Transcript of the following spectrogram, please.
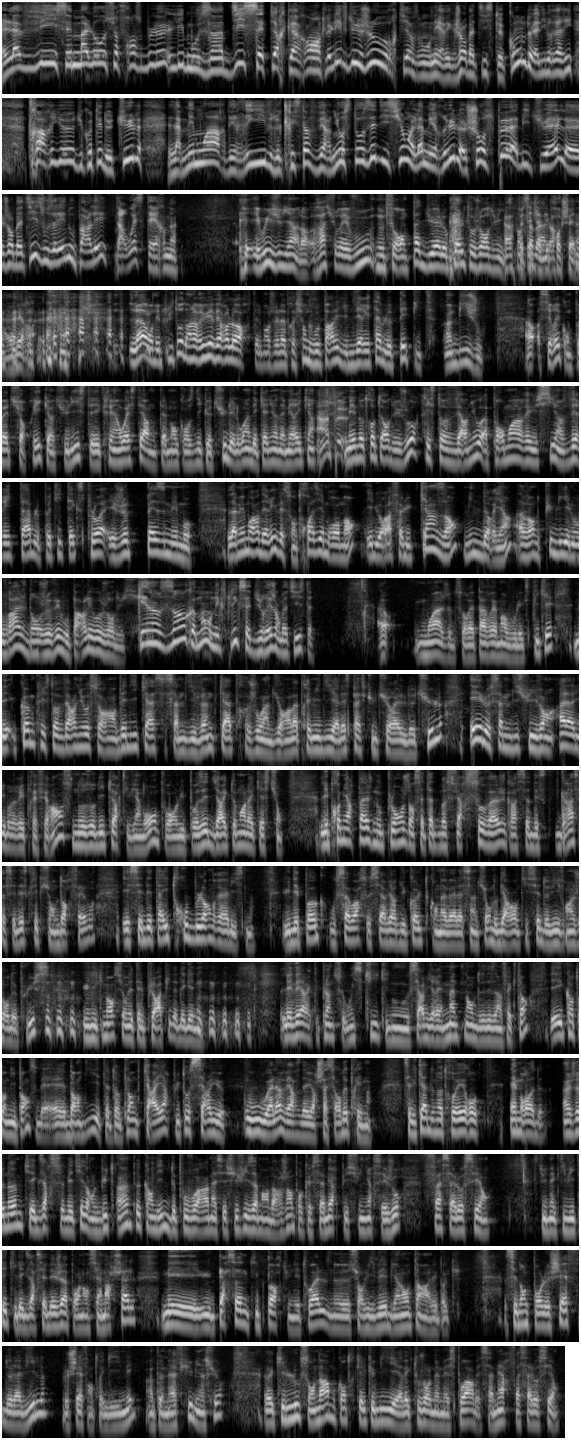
La vie, c'est Malo sur France Bleu Limousin, 17h40. Le livre du jour, tiens, on est avec Jean-Baptiste Comte de la librairie Trarieux du côté de Tulle. La mémoire des rives de Christophe Vergniaud, c'est aux éditions à la Mérule. Chose peu habituelle, Jean-Baptiste, vous allez nous parler d'un western. Et, oui, Julien, alors rassurez-vous, nous ne ferons pas de duel au Colt aujourd'hui. Ah, Peut-être l'année prochaine, on verra. Là, on est plutôt dans la ruée vers l'or, tellement j'ai l'impression de vous parler d'une véritable pépite, un bijou. Alors c'est vrai qu'on peut être surpris qu'un tulliste ait écrit un western, tellement qu'on se dit que Tulle est loin des canyons américains. Un peu. Mais notre auteur du jour, Christophe Vergniaud, a pour moi réussi un véritable petit exploit et je pèse mes mots. La mémoire des rives est son troisième roman. Il lui aura fallu 15 ans, mine de rien, avant de publier l'ouvrage dont je vais vous parler aujourd'hui. 15 ans Comment on explique cette durée, Jean-Baptiste? Alors, moi, je ne saurais pas vraiment vous l'expliquer, mais comme Christophe Vergniaud sera en dédicace samedi 24 juin durant l'après-midi à l'espace culturel de Tulle et le samedi suivant à la librairie Préférence, nos auditeurs qui viendront pourront lui poser directement la question. Les premières pages nous plongent dans cette atmosphère sauvage grâce à, grâce à ses descriptions d'orfèvre et ses détails troublants de réalisme. Une époque où savoir se servir du colt qu'on avait à la ceinture nous garantissait de vivre un jour de plus, uniquement si on était le plus rapide à dégainer. Les verres étaient pleins de ce whisky qui nous servirait maintenant de désinfectant, et quand on y pense, ben, Bandit était un plan de carrière plutôt sérieux, ou à l'inverse d'ailleurs, chasseur de primes. C'est le cas de notre héros, Emerald, un jeune homme qui exerce ce métier dans le but un peu candide de pouvoir ramasser suffisamment d'argent pour que sa mère puisse finir ses jours face à l'océan. C'est une activité qu'il exerçait déjà pour l'ancien Marshal, mais une personne qui porte une étoile ne survivait bien longtemps à l'époque. C'est donc pour le chef de la ville, le chef entre guillemets, un peu mafieux bien sûr, euh, qu'il loue son arme contre quelques billets avec toujours le même espoir, ben, sa mère face à l'océan.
